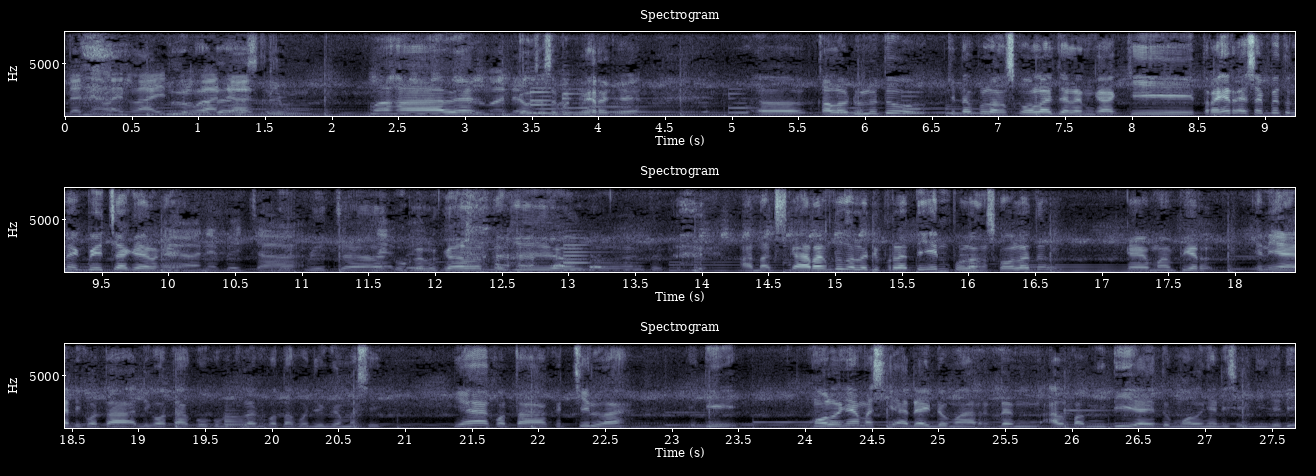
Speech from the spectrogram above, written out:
dan yang lain-lain. Belum, belum ada, ada. es krim mahal ya. Gak usah sebut merek ya. Uh, kalau dulu tuh kita pulang sekolah jalan kaki. Terakhir SMP tuh naik beca kayak ya, naik beca. Naik beca ugal-ugalan lagi ya anak sekarang tuh kalau diperhatiin pulang sekolah tuh kayak mampir ini ya di kota di kotaku. Kebetulan kotaku juga masih ya kota kecil lah. Jadi mallnya masih ada Indomaret dan Alfamidi ya itu mallnya di sini. Jadi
